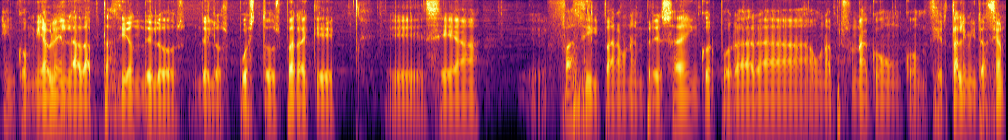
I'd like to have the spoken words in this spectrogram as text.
encomiable en la adaptación de los, de los puestos para que eh, sea eh, fácil para una empresa incorporar a, una persona con, con, cierta limitación.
